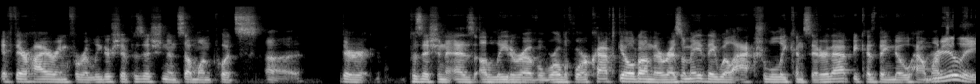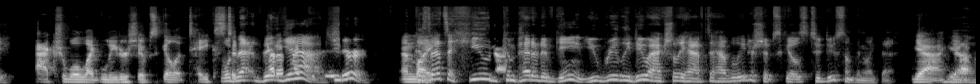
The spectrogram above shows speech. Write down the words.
if they're hiring for a leadership position and someone puts uh, their position as a leader of a World of Warcraft guild on their resume, they will actually consider that because they know how much Really? actual like leadership skill it takes Well, to that, that that yeah, sure. And Because like that's a huge competitive game. You really do actually have to have leadership skills to do something like that. yeah, yeah.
